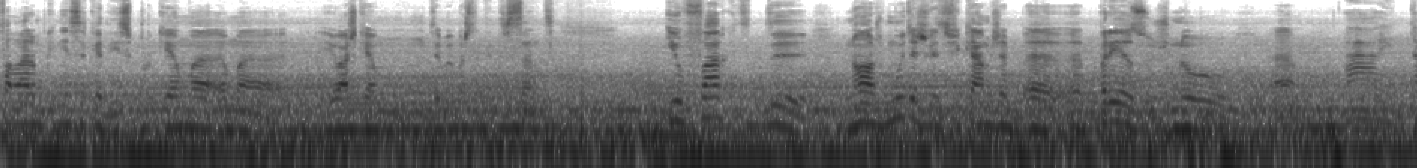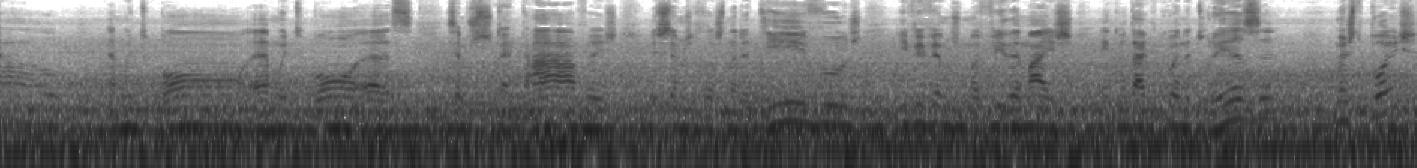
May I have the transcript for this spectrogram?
falar um bocadinho acerca disso, porque é uma, é uma eu acho que é um, um, tema bastante interessante. E o facto de nós muitas vezes ficarmos a, a, a presos no ah, tal, é muito bom, é muito bom uh, sermos sustentáveis, sermos regenerativos e vivemos uma vida mais em contato com a natureza, mas depois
